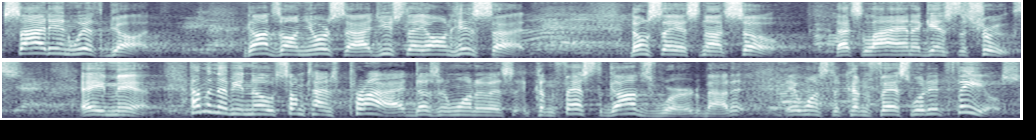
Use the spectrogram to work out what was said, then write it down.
Side in with God. God's on your side, you stay on his side. Don't say it's not so. That's lying against the truth. Amen. How many of you know sometimes pride doesn't want to confess God's word about it? It wants to confess what it feels.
